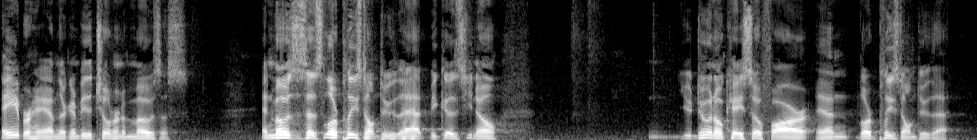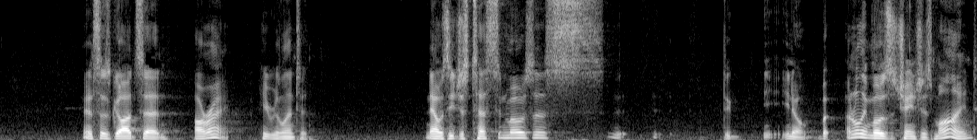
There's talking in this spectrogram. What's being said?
Abraham, they're going to be the children of Moses. And Moses says, Lord, please don't do that because, you know, you're doing okay so far, and Lord, please don't do that. And it says, God said, All right. He relented. Now, was he just testing Moses? Did, you know, but I don't think Moses changed his mind.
